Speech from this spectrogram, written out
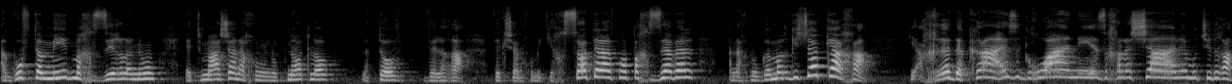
הגוף תמיד מחזיר לנו את מה שאנחנו נותנות לו לטוב ולרע. וכשאנחנו מתייחסות אליו כמו פח זבל, אנחנו גם מרגישות ככה. כי אחרי דקה, איזה גרועה אני, איזה חלשה, אין עמוד שדרה.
